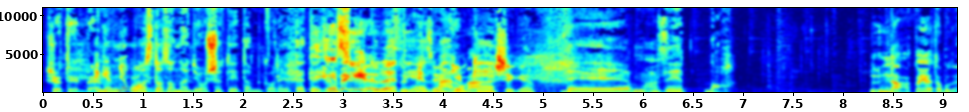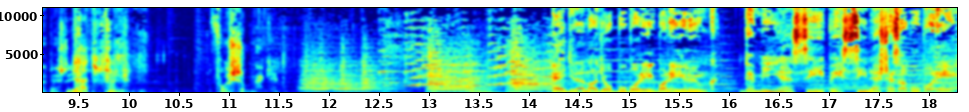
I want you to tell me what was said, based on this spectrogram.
sötétben. Engem nyomaszt az a nagyon sötét, amikor tehát ez Mi a szürkületi, ez már oké, igen. de azért, na, Na, akkor jött a Budapest, ugye? hát Fossunk neki. Egyre nagyobb buborékban élünk, de milyen szép és színes ez a buborék.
